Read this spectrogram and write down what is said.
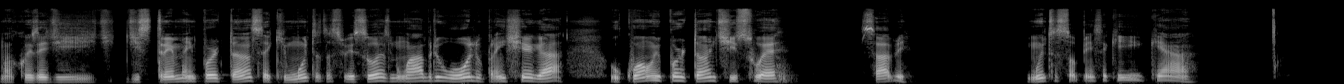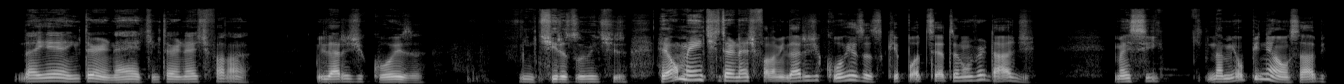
Uma coisa de, de, de extrema importância que muitas das pessoas não abrem o olho para enxergar o quão importante isso é, sabe? Muitas só pensam que, que a. Daí é internet, internet fala milhares de coisas. Mentira, tudo mentira. Realmente, a internet fala milhares de coisas que pode ser até não verdade. Mas se, na minha opinião, sabe?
